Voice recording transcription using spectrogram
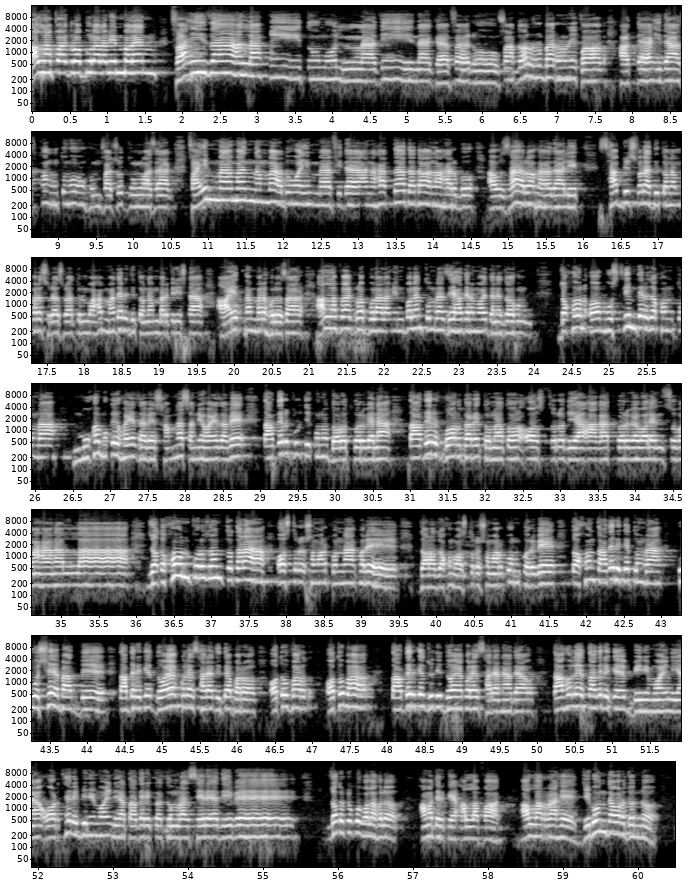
আল্লাহ পাক রব্বুল আলামিন বলেন ফাইযা লাকিতুমুল্লাযীনা কাফারু ফাদরবার রিকাব, হাত্তা ইযা আসকানতুমুহুম ফাশুদ্দুল ওয়াসাক ফাইম্মা মান্নাম বাদু ওয়া ইম্মা ফিদাআন হাত্তা তাদাল হারবু আও সারাহা যালিক 26 পারা দ্বিতীয় নাম্বার সূরা সূরাতুল মুহাম্মাদের দ্বিতীয় নাম্বার পৃষ্ঠা, আয়াত নাম্বার হলো, স্যার, আল্লাহ পাক রব্বুল আলামিন বলেন, তোমরা জিহাদের ময়দানে যখন যখন ও মুসলিমদের যখন তোমরা মুখোমুখি হয়ে যাবে, সামনাসামনি হয়ে যাবে, তাদের প্রতি কোনো দরদ করবে না। তাদের গরদারে তোমরা তো অস্ত্র দিয়ে আঘাত করবে বলেন সুবাহান আল্লাহ যতক্ষণ পর্যন্ত তারা অস্ত্র সমর্পণ না করে, যারা যখন অস্ত্র সমর্পণ করবে, তখন তাদেরকে তোমরা কোষে বাঁধবে, তাদেরকে দয়া করে ছাড়া দিতে পারো। অথবা অথবা তাদেরকে যদি দয়া করে ছাড়ে না দাও, তাহলে তাদেরকে বিনিময় নেওয়া অর্থের বিনিময় নেওয়া তাদেরকে তোমরা ছেড়ে দিবে। যতটুকু বলা হলো আমাদেরকে আল্লাহ পাক আল্লাহর রাহে জীবন দেওয়ার জন্য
